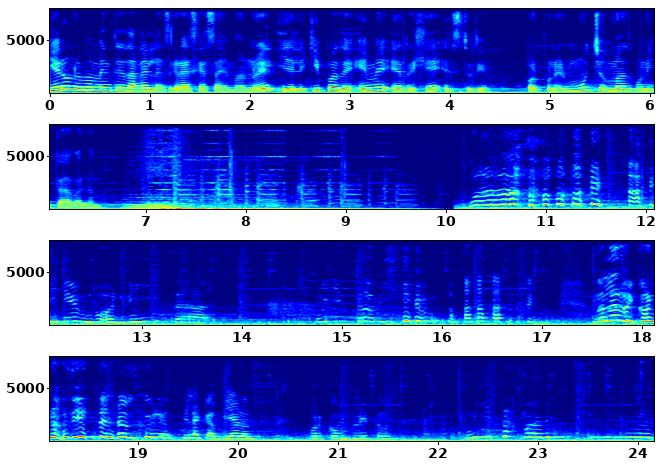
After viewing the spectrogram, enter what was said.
Quiero nuevamente darle las gracias a Emanuel y el equipo de MRG Studio por poner mucho más bonita a Balam. ¡Wow! Está bien bonita. Uy, está bien padre. No la reconocí, te lo juro. Sí la cambiaron por completo. Uy, está padrísima.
